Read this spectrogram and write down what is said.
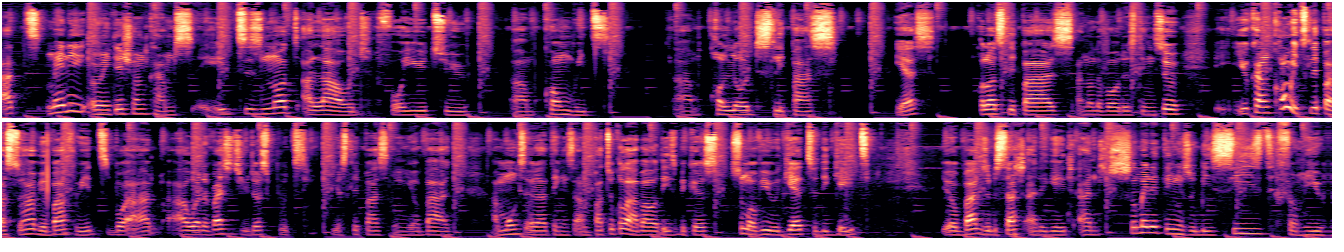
At many orientation camps, it is not allowed for you to um, come with um, colored slippers. Yes, colored slippers and all of all those things. So you can come with slippers to have your bath with, but I, I would advise you to just put your slippers in your bag, amongst other things. I'm particular about this because some of you will get to the gate your bags will be searched at the gate, and so many things will be seized from you.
